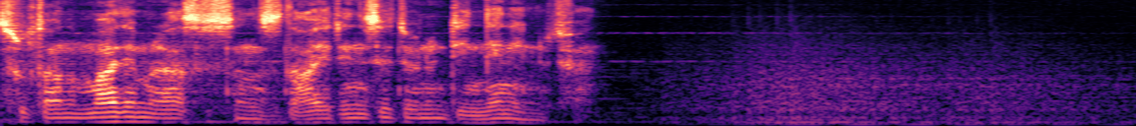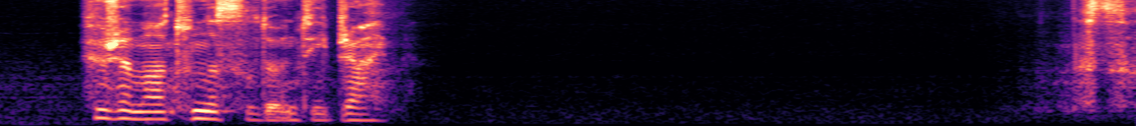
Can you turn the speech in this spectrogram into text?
Sultanım madem rahatsızsınız dairenize dönün dinlenin lütfen. Hürrem Hatun nasıl döndü İbrahim? Nasıl?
